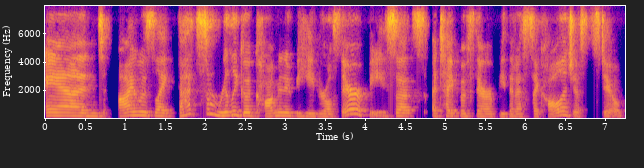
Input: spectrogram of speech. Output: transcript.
and I was like, that's some really good cognitive behavioral therapy. So that's a type of therapy that us psychologists do.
